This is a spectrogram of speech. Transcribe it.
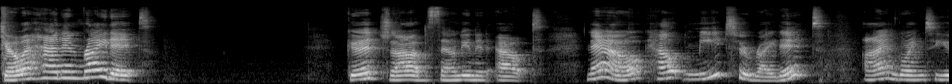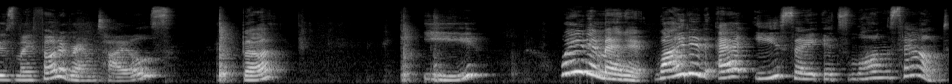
Go ahead and write it. Good job sounding it out. Now, help me to write it. I'm going to use my phonogram tiles. B, E. Wait a minute. Why did E say its long sound?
